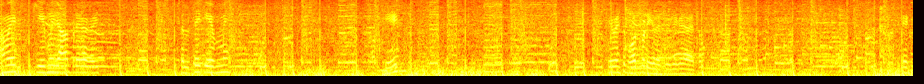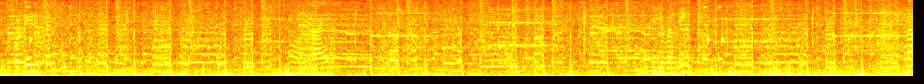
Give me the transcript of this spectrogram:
हमें इस केव में जाना पड़ेगा गाइस चलते केव में. ओके ये वैसे बहुत बढ़िया वैसे देखा जाए तो. एक छोटी ओके ये बंदी. ना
